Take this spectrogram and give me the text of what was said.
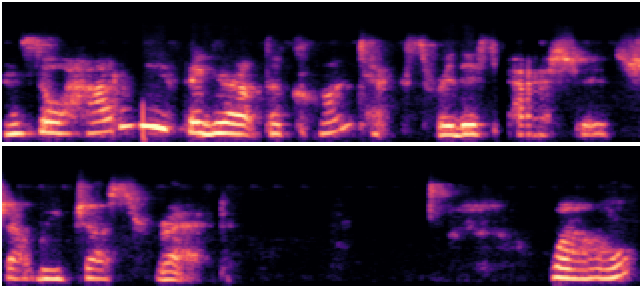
And so how do we figure out the context for this passage that we just read? Well,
